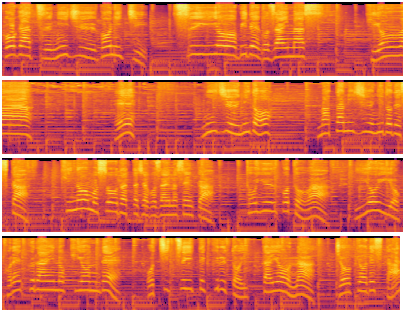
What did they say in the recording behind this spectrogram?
5月25日水曜日でございます。気温はえ？22度？また22度ですか。昨日もそうだったじゃございませんか。ということはいよいよこれくらいの気温で落ち着いてくるといったような状況ですか。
